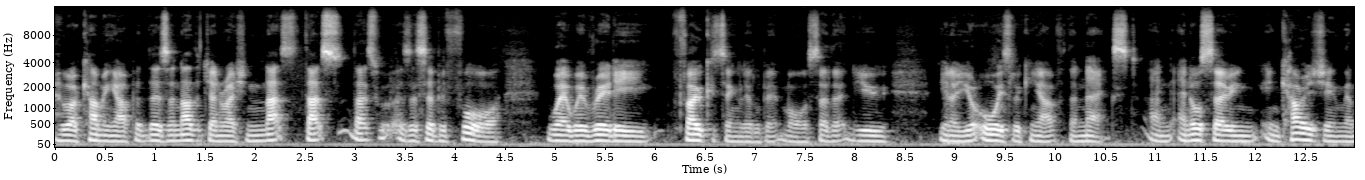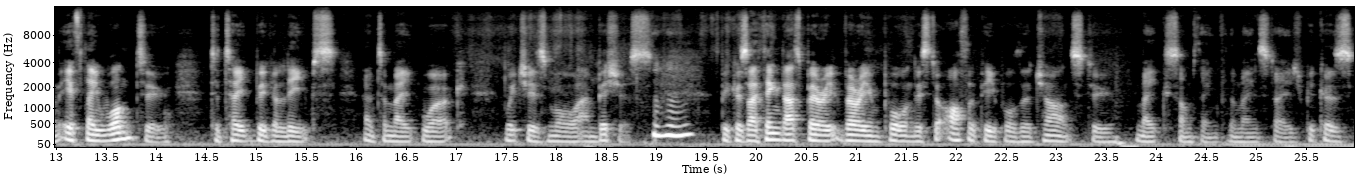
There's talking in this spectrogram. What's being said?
who are coming up, there's another generation. And that's that's that's as I said before, where we're really focusing a little bit more, so that you you know you're always looking out for the next, and and also in, encouraging them if they want to to take bigger leaps and to make work which is more ambitious. Mm-hmm. because I think that's very very important is to offer people the chance to make something for the main stage because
